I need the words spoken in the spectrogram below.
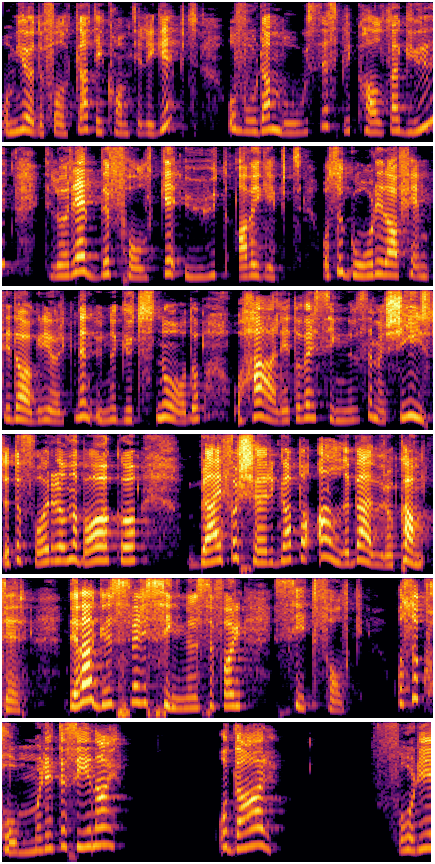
om jødefolket, at de kom til Egypt. Og hvordan Moses blir kalt av Gud til å redde folket ut av Egypt. Og så går de da 50 dager i ørkenen under Guds nåde og herlighet og velsignelse med skystøtte foran og bak, og blei forsørga på alle bauger og kanter. Det var Guds velsignelse for sitt folk. Og så kommer de til Sinai. Og der får de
